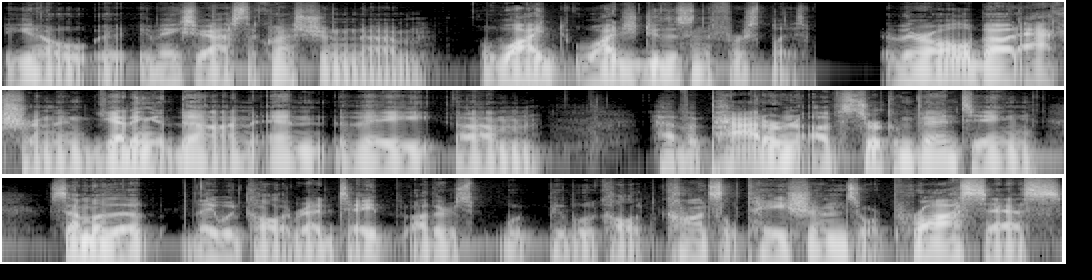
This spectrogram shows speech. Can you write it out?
you know, it, it makes you ask the question: um, Why? Why'd you do this in the first place? They're all about action and getting it done, and they um, have a pattern of circumventing some of the. They would call it red tape. Others would people would call it consultations or process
